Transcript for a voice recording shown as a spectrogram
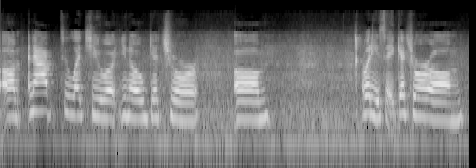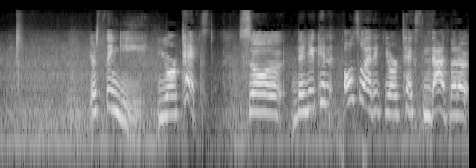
um, an app to let you uh, you know get your um, what do you say? Get your um, your thingy, your text. So then you can also edit your text in that, but uh,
